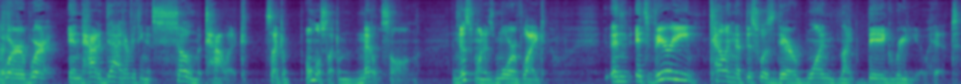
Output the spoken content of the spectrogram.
yeah. where where in Had a Dad everything is so metallic. It's like a almost like a metal song, and this one is more of like, and it's very telling that this was their one like big radio hit.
